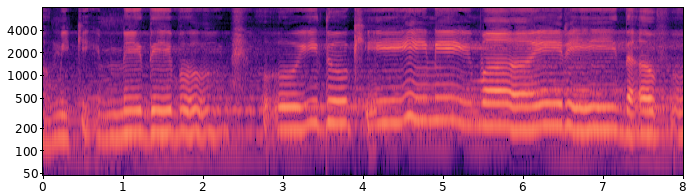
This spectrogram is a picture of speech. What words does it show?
আমি কেমনে দেব ওই দুঃখিনী মায়েরি দাফো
